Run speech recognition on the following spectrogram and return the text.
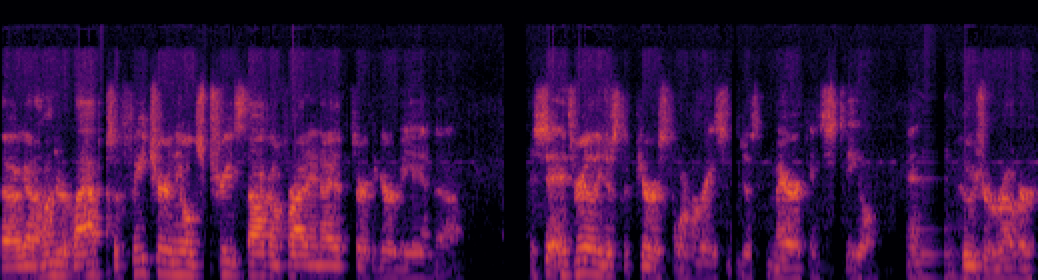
I got 100 laps of feature in the old street stock on Friday night at the Turkey Derby, and uh, it's it's really just the purest form of racing, just American steel and Hoosier rubber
